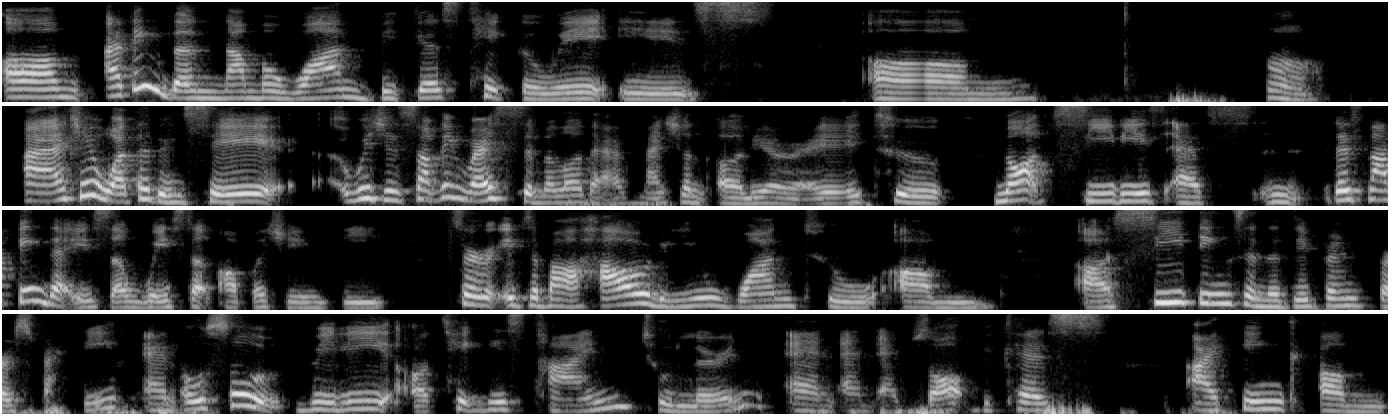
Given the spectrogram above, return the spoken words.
um i think the number one biggest takeaway is um huh, I actually wanted to say which is something very similar that I've mentioned earlier, right? To not see this as there's nothing that is a wasted opportunity. So it's about how do you want to um, uh, see things in a different perspective and also really uh, take this time to learn and, and absorb because I think um,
